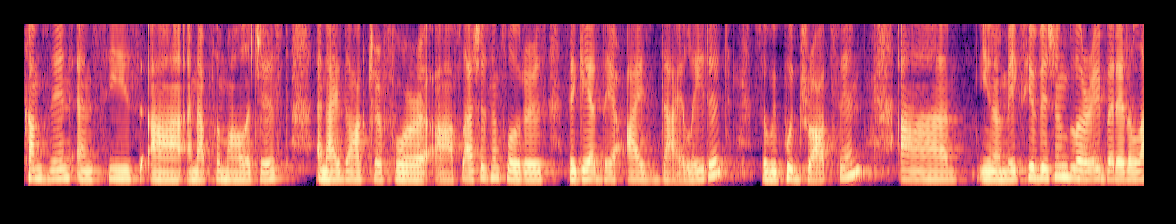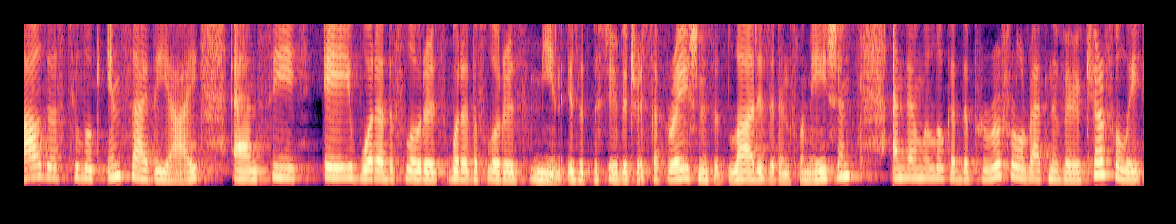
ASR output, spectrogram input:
comes in and sees uh, an ophthalmologist, an eye doctor for uh, flashes and floaters, they get their eyes dilated. So we put drops in. Uh, you know, makes your vision blurry, but it allows us to look inside the eye and see a what are the floaters what are the floaters mean? Is it posterior vitreous separation? Is it blood? Is it inflammation? And then we look at the peripheral retina very carefully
